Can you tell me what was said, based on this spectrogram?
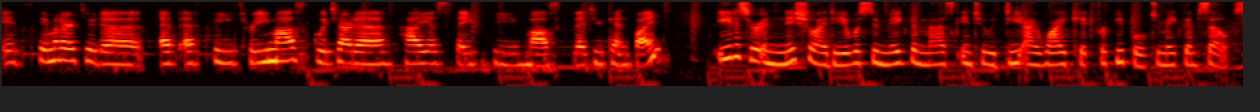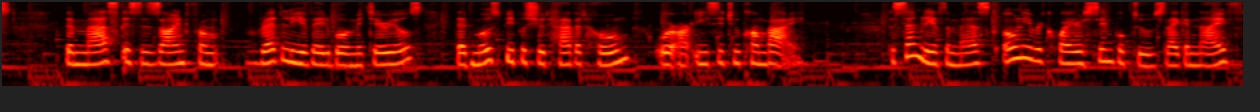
it's similar to the FFP3 mask, which are the highest safety masks that you can find. Edith, her initial idea was to make the mask into a DIY kit for people to make themselves. The mask is designed from readily available materials that most people should have at home or are easy to come by. Assembly of the mask only requires simple tools like a knife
